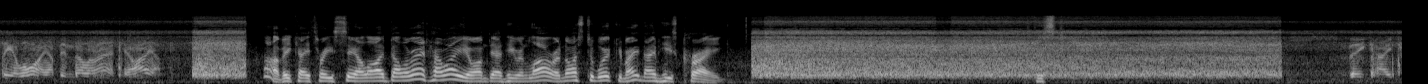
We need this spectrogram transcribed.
CLI up in Ballarat. How are you? Ah, VK3 CLI Ballarat. How are you? I'm down here in Lara. Nice to work you, mate. Name here's Craig. Just VK3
